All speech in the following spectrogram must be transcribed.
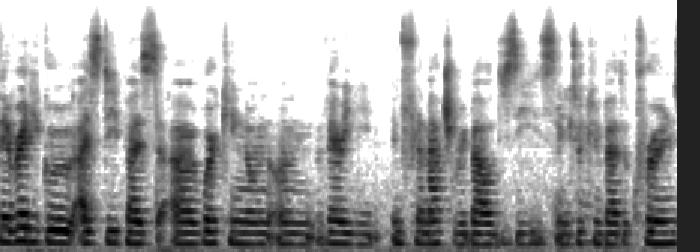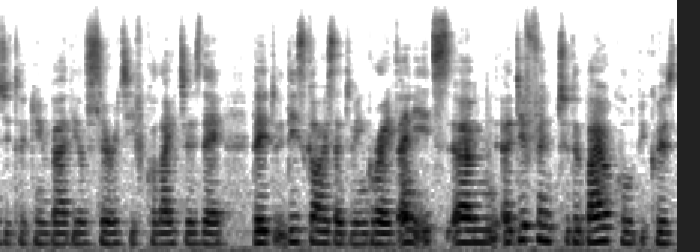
they really go as deep as uh, working on, on very inflammatory bowel disease. And You're talking about the Crohn's. You're talking about the ulcerative colitis. They, they do, these guys are doing great, and it's um, uh, different to the Bio-Kult because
